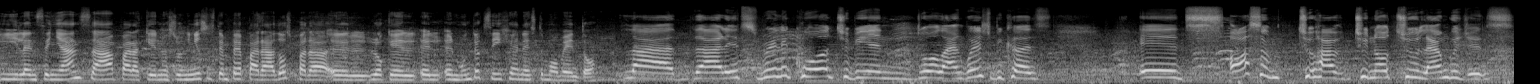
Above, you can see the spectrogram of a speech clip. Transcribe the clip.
y la enseñanza para que nuestros niños estén preparados para el, lo que el, el, mundo exige en este momento. That, that it's really cool to be in dual language because it's awesome to have to know two languages.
